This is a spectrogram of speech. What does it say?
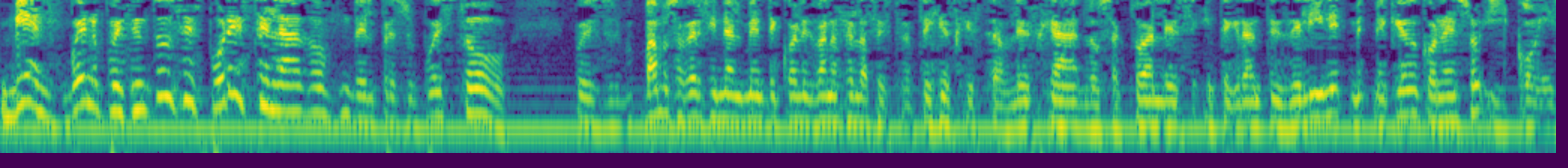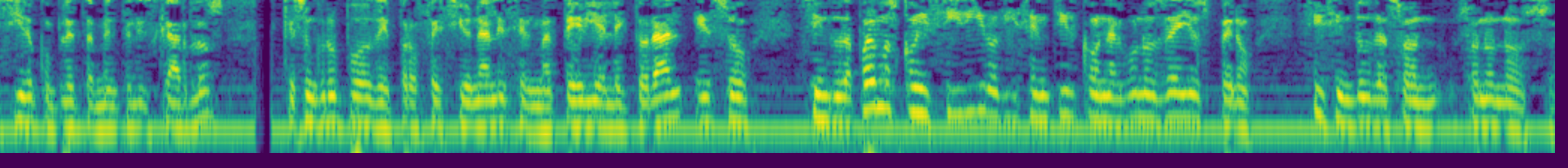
Bien, bueno, pues entonces por este lado del presupuesto pues vamos a ver finalmente cuáles van a ser las estrategias que establezcan los actuales integrantes del INE. Me, quedo con eso y coincido completamente, Luis Carlos, que es un grupo de profesionales en materia electoral. Eso, sin duda, podemos coincidir o disentir con algunos de ellos, pero sí, sin duda, son, son unos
